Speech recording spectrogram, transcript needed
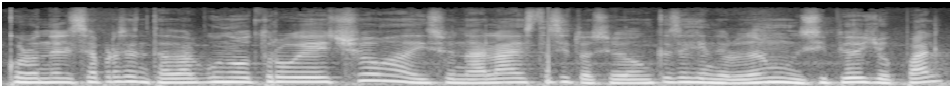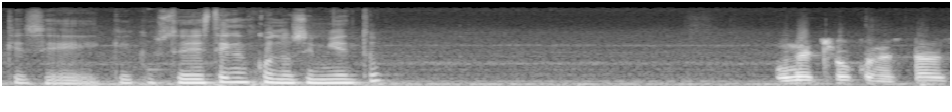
Coronel, ¿se ha presentado algún otro hecho adicional a esta situación que se generó en el municipio de Yopal, que, se, que, ustedes tengan conocimiento? Un hecho con estas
